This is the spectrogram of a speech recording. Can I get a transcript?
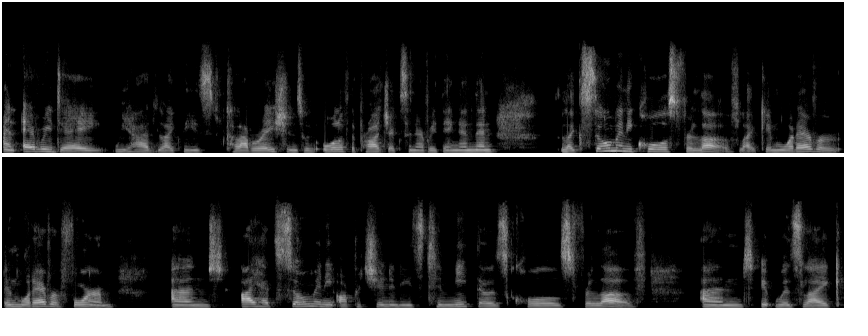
and every day we had like these collaborations with all of the projects and everything. And then like so many calls for love, like in whatever in whatever form. And I had so many opportunities to meet those calls for love. And it was like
